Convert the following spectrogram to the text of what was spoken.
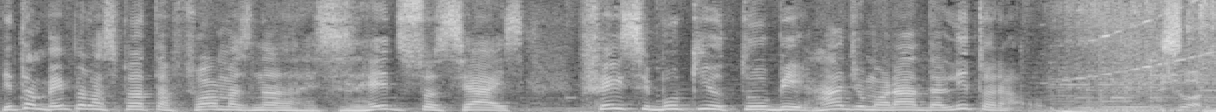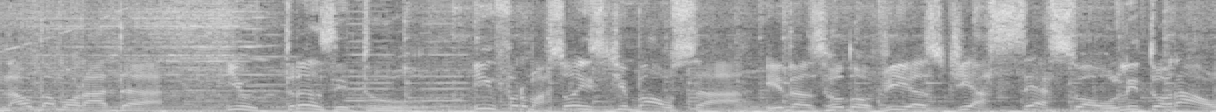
e também pelas plataformas nas redes sociais Facebook YouTube Rádio Morada Litoral. Jornal da Morada e o trânsito. Informações de Balsa e das rodovias de acesso ao litoral.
